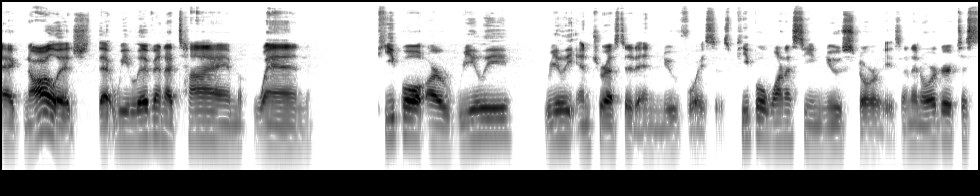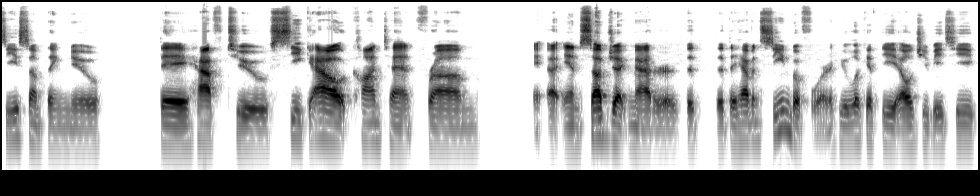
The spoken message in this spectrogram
acknowledge that we live in a time when people are really, really interested in new voices. People want to see new stories. And in order to see something new, they have to seek out content from and subject matter that, that they haven't seen before. If you look at the LGBT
